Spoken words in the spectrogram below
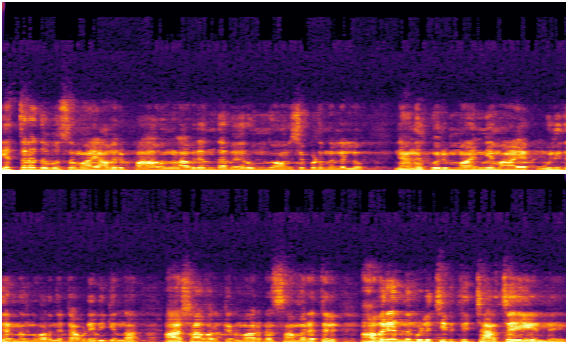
എത്ര ദിവസമായി അവർ പാവങ്ങൾ അവരെന്താ വേറെ ഒന്നും ആവശ്യപ്പെടുന്നില്ലല്ലോ. ഞങ്ങൾക്കൊരു മാന്യമായ കൂലി തരണം എന്ന് പറഞ്ഞിട്ട് അവിടെ ഇരിക്കുന്ന ആശാ വർക്കർമാരുടെ സമരത്തിൽ അവരെന്ന് വിളിച്ചിരുത്തി ചർച്ച ചെയ്യണ്ടേ?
